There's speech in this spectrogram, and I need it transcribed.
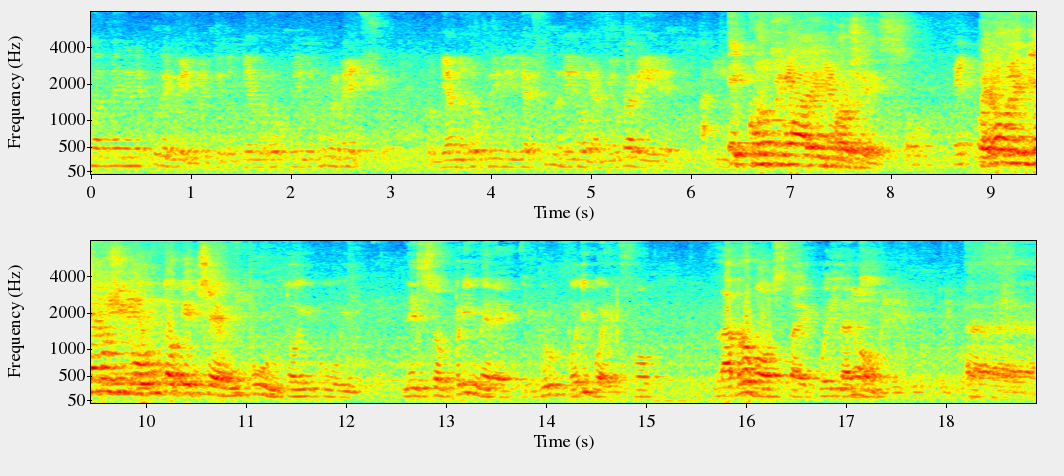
va bene neppure quello, perché dobbiamo soffrire pure Mescio, dobbiamo soffrire di ciascuno di noi, a mio parere. E continuare il processo. Però rendiamoci conto che c'è un punto in cui nel sopprimere il gruppo di Guelfo la proposta è quella di, di eh,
